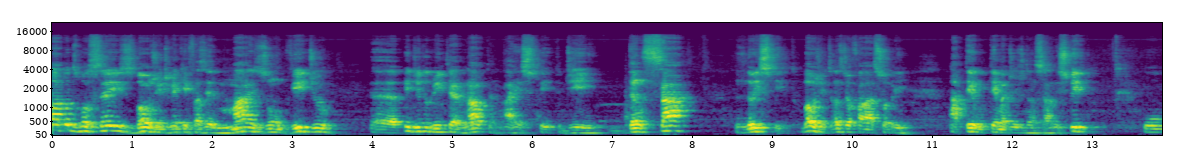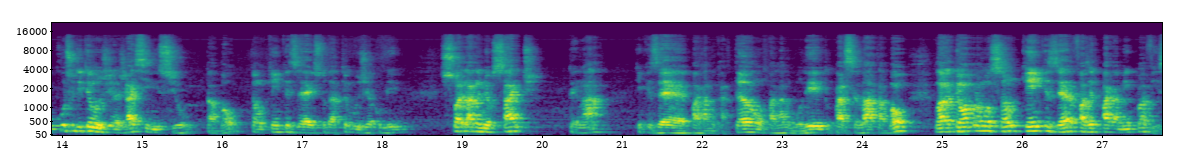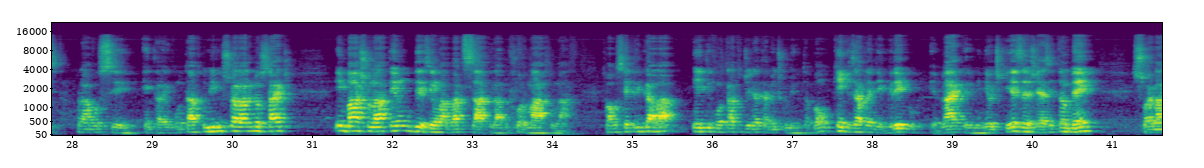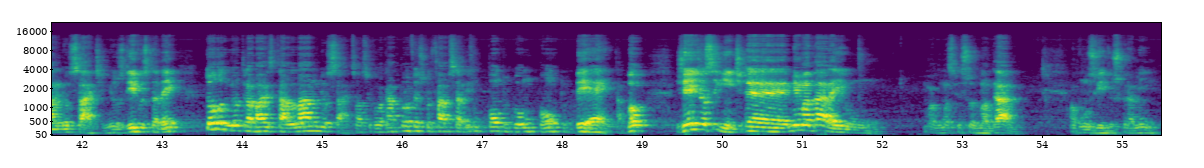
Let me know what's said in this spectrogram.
Olá a todos vocês, bom gente, vim aqui fazer mais um vídeo uh, pedido do internauta a respeito de dançar no espírito. Bom gente, antes de eu falar sobre a o tema de hoje dançar no espírito, o curso de teologia já se iniciou, tá bom? Então quem quiser estudar teologia comigo, só ir lá no meu site, tem lá, quem quiser pagar no cartão, pagar no boleto, parcelar, tá bom? Agora tem uma promoção, quem quiser fazer pagamento à vista para você entrar em contato comigo, só lá no meu site. Embaixo lá tem um desenho lá do WhatsApp, lá do formato lá. Só você clicar lá e entre em contato diretamente comigo, tá bom? Quem quiser aprender grego, hebraico, hermenêutica exegese também, só ir lá no meu site. Meus livros também, todo o meu trabalho está lá no meu site. Só você colocar professorfabiosabismo.com.br, tá bom? Gente, é o seguinte, é, me mandaram aí um, algumas pessoas mandaram alguns vídeos para mim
